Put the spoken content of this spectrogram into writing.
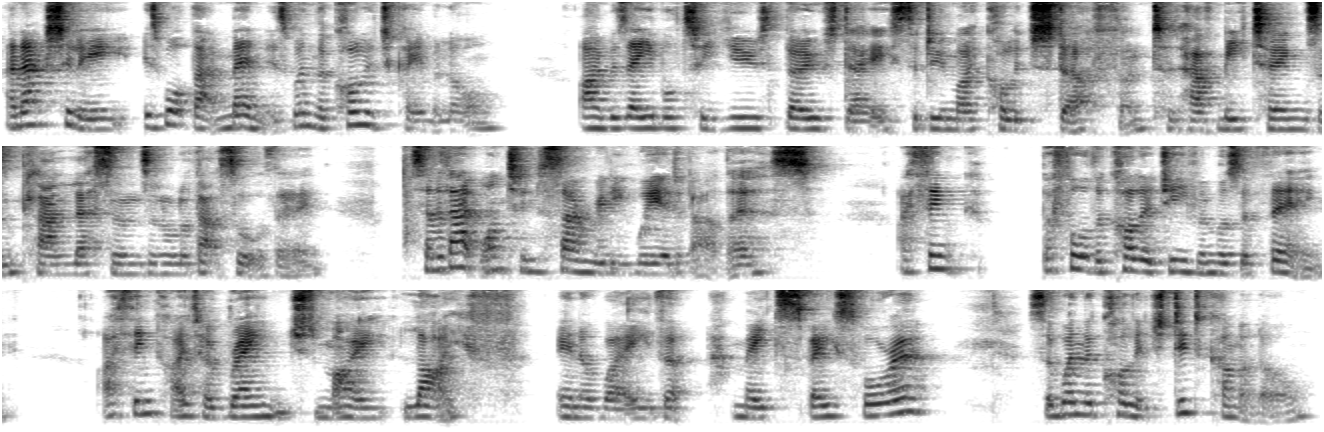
And actually, is what that meant is when the college came along, I was able to use those days to do my college stuff and to have meetings and plan lessons and all of that sort of thing. So, without wanting to sound really weird about this, I think before the college even was a thing, I think I'd arranged my life in a way that made space for it. So when the college did come along,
